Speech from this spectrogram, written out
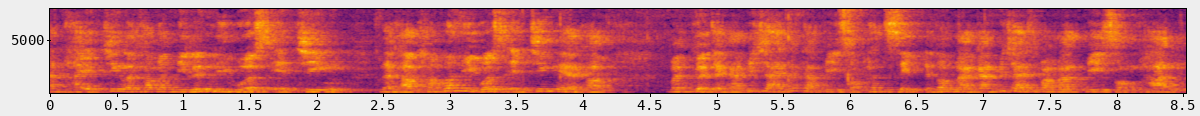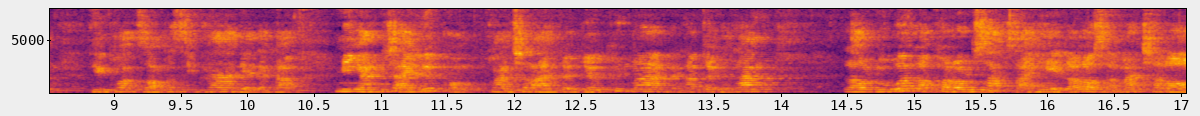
anti aging แล้วครับ มันมีเรื่อง reverse aging นะครับคำว่า reverse aging เนี่ยครับมันเกิดจากงานวิจัยตั้งแต่ปี 2010 เป็นต้นมาการวิจัยประมาณปี 2000 ถึง 2015 เนี่ยนะครับ มีงานวิจัยเรื่องของความชราเกิดเยอะขึ้นมากนะครับ จนกระทั่งเรารู้ว่าเราพอเราทราบสาเหตุแล้วเราสามารถชะลอ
